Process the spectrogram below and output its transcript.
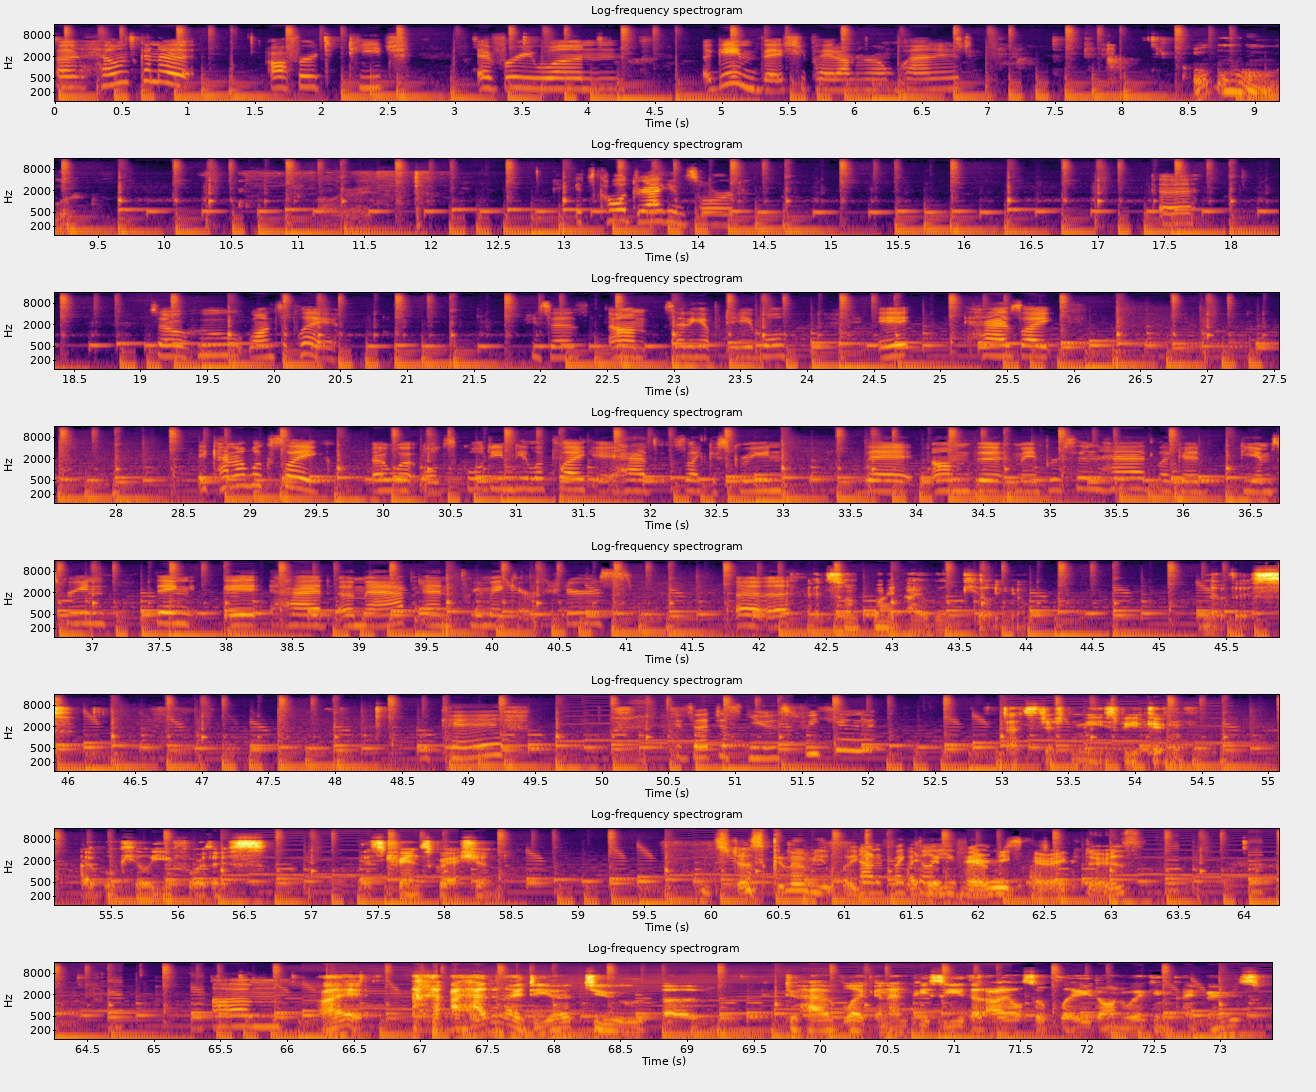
Uh, Helen's gonna offer to teach everyone a game that she played on her own planet. Ooh, Alright. It's called Dragon Sword. So who wants to play? She says, um, setting up a table. It has like, it kind of looks like uh, what old school D&D looked like. It has like a screen that um the main person had, like a DM screen thing. It had a map and pre-made characters. Uh, at some point just me speaking. I will kill you for this. This transgression. It's just gonna be like Not if I kill you legendary first. characters. Um, I I had an idea to um, to have like an NPC that I also played on Waking Nightmares,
